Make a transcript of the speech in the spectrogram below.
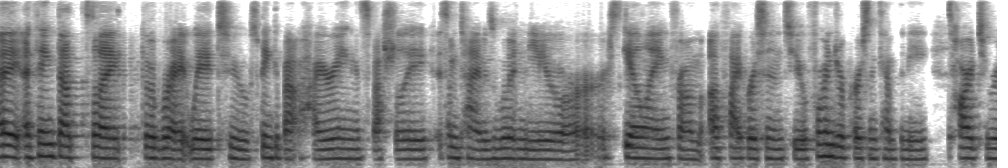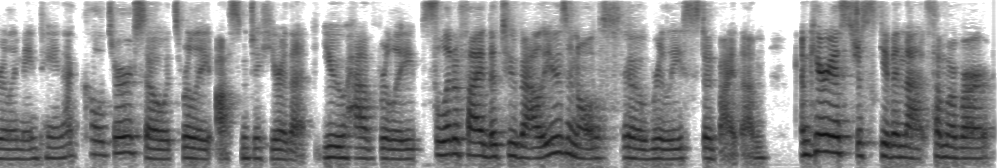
I, I think that's like the right way to think about hiring, especially sometimes when you are scaling from a five person to 400 person company, it's hard to really maintain that culture. So it's really awesome to hear that you have really solidified the two values and also really stood by them. I'm curious, just given that some of our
